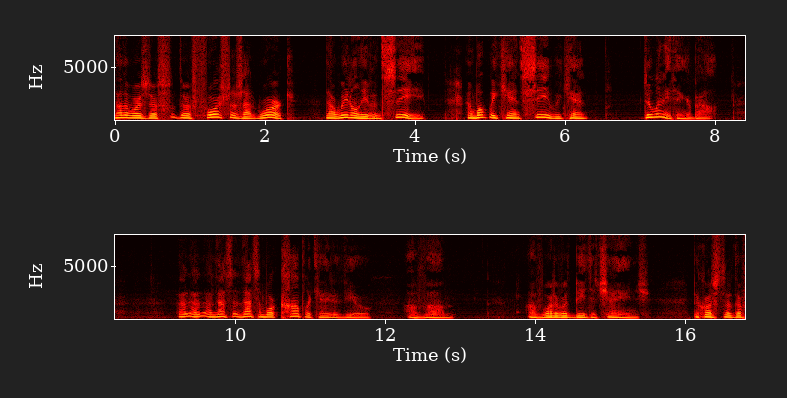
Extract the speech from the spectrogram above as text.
In other words, there, there are forces at work that we don't even see, and what we can't see, we can't do anything about. And, and- and that's a, that's a more complicated view of um, of what it would be to change because the, the,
